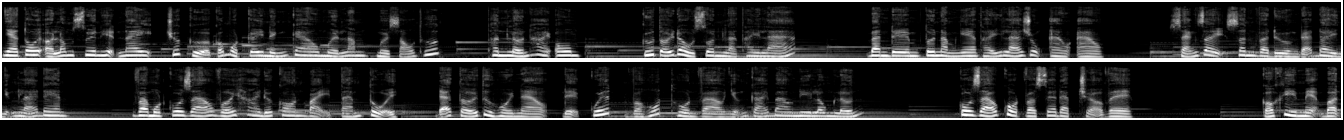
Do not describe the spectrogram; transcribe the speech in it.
Nhà tôi ở Long Xuyên hiện nay, trước cửa có một cây nính cao 15-16 thước, thân lớn hai ôm. Cứ tới đầu xuân là thay lá. Ban đêm tôi nằm nghe thấy lá rụng ào ào. Sáng dậy sân và đường đã đầy những lá đen. Và một cô giáo với hai đứa con 7-8 tuổi đã tới từ hồi nào để quét và hốt thồn vào những cái bao ni lông lớn Cô giáo cột vào xe đạp trở về. Có khi mẹ bận,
